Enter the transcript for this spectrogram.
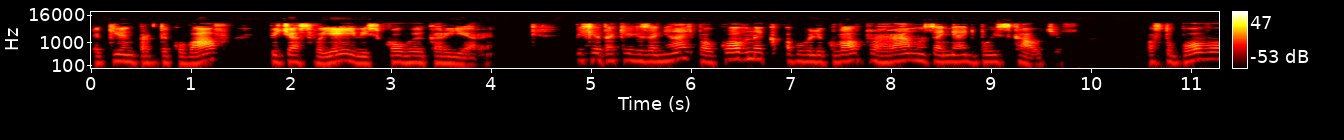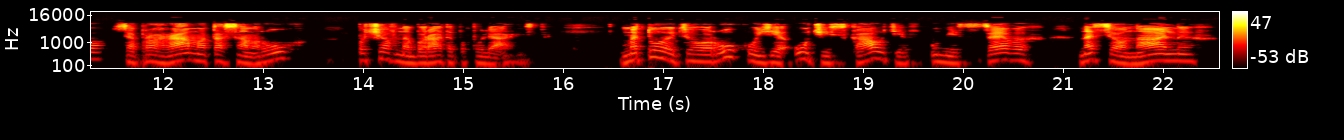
які він практикував під час своєї військової кар'єри. Після таких занять полковник опублікував програму занять бойскаутів. Поступово ця програма та сам рух почав набирати популярність. Метою цього руху є участь скаутів у місцевих, національних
